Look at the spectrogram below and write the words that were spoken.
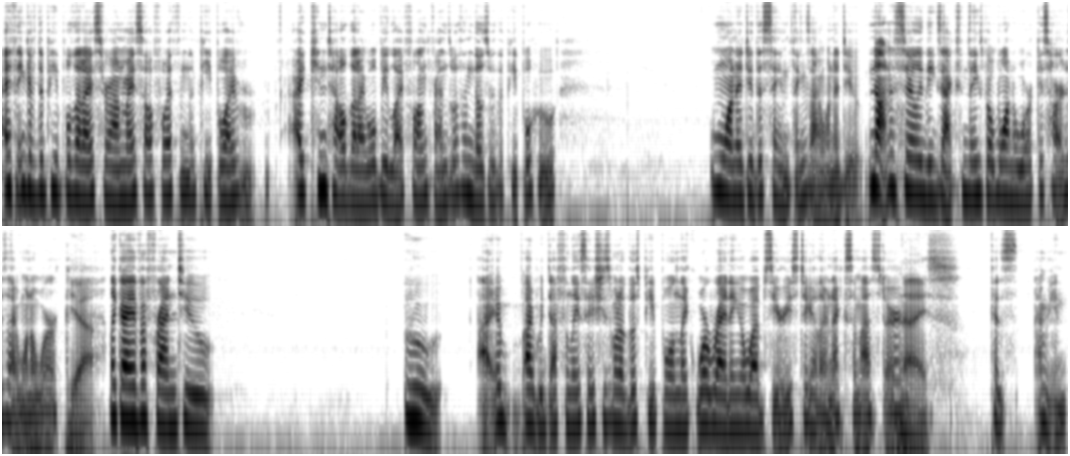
I think of the people that I surround myself with, and the people I I can tell that I will be lifelong friends with, and those are the people who want to do the same things I want to do. Not necessarily the exact same things, but want to work as hard as I want to work. Yeah. Like I have a friend who, who I I would definitely say she's one of those people, and like we're writing a web series together next semester. Nice. Because I mean,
